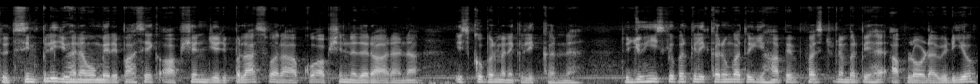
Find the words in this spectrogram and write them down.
तो सिंपली जो है ना वो मेरे पास एक ऑप्शन जो प्लस वाला आपको ऑप्शन नज़र आ रहा है ना इसके ऊपर मैंने क्लिक करना है। तो जो ही इसके ऊपर क्लिक करूँगा तो यहाँ पे फ़र्स्ट नंबर पे है upload a video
